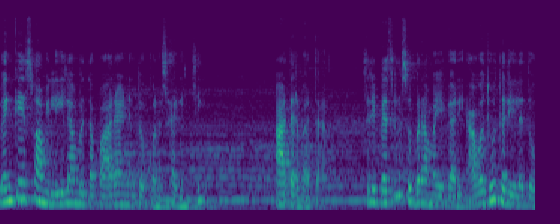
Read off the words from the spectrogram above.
వెంకయ్య స్వామి లీలామృత పారాయణంతో కొనసాగించి ఆ తర్వాత శ్రీ పెసల సుబ్బరామయ్య గారి అవధూత లీలతో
